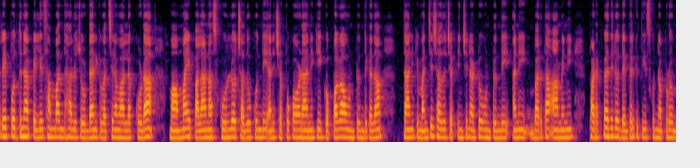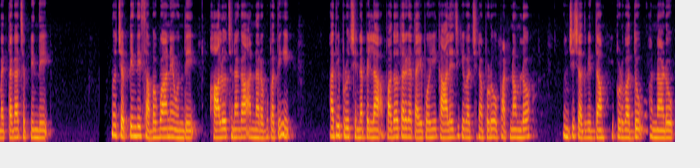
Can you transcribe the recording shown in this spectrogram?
రేపొద్దున పెళ్ళి సంబంధాలు చూడడానికి వచ్చిన వాళ్ళకు కూడా మా అమ్మాయి పలానా స్కూల్లో చదువుకుంది అని చెప్పుకోవడానికి గొప్పగా ఉంటుంది కదా. దానికి మంచి చదువు చెప్పించినట్టు ఉంటుంది అని భర్త ఆమెని పడకగదిలో దగ్గరికి తీసుకున్నప్పుడు మెత్తగా చెప్పింది. నువ్వు చెప్పింది సబబానే ఉంది. ఆలోచనగా అన్న రఘుపతి అది ఇప్పుడు చిన్నపిల్ల పదో తరగతి అయిపోయి కాలేజీకి వచ్చినప్పుడు పట్నంలో ఉంచి చదివిద్దాం ఇప్పుడు వద్దు అన్నాడు.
